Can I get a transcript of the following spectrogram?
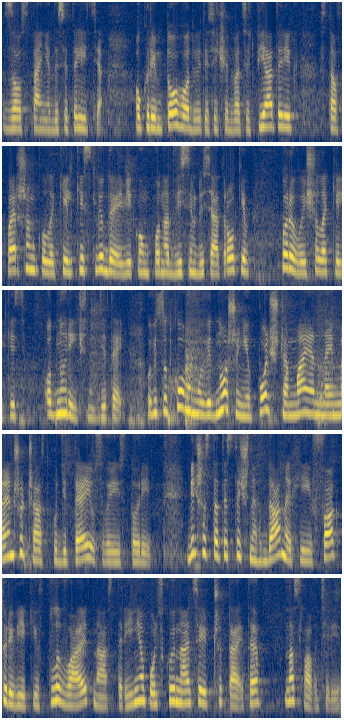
за останнє десятиліття. Окрім того, 2025 рік став першим, коли кількість людей віком понад 80 років перевищила кількість однорічних дітей. У відсотковому відношенні Польща має найменшу частку дітей у своїй історії. Більше статистичних даних і факторів, які впливають на старіння польської нації, читайте на Слава ТІВІ.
